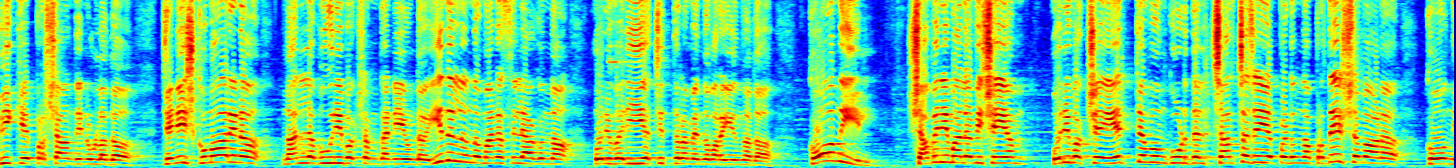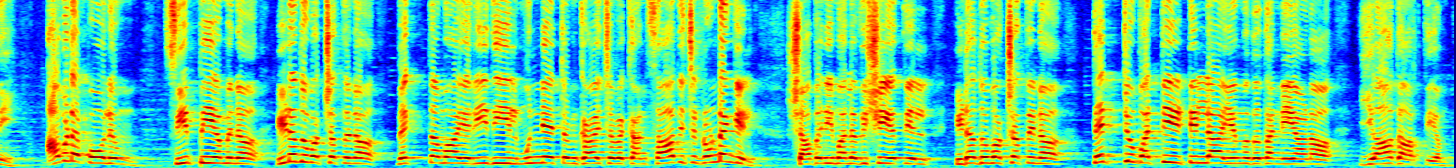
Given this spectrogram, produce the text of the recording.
വി കെ പ്രശാന്തിനുള്ളത്. ജനീഷ് കുമാറിന് നല്ല ഭൂരിപക്ഷം തന്നെയുണ്ട്. ഇതിൽ നിന്ന് മനസ്സിലാകുന്ന ഒരു വലിയ ചിത്രം എന്ന് പറയുന്നത് കോന്നിയിൽ ശബരിമല വിഷയം ഒരുപക്ഷെ ഏറ്റവും കൂടുതൽ ചർച്ച ചെയ്യപ്പെടുന്ന പ്രദേശമാണ് കോന്നി. അവിടെ പോലും സി പി എമ്മിന് ഇടതുപക്ഷത്തിന് വ്യക്തമായ രീതിയിൽ മുന്നേറ്റം കാഴ്ചവെക്കാൻ സാധിച്ചിട്ടുണ്ടെങ്കിൽ ശബരിമല വിഷയത്തിൽ ഇടതുപക്ഷത്തിന് തെറ്റുപറ്റിയിട്ടില്ല എന്നത് തന്നെയാണ് യാഥാർത്ഥ്യം.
